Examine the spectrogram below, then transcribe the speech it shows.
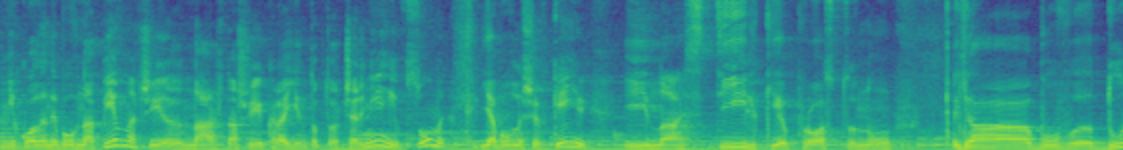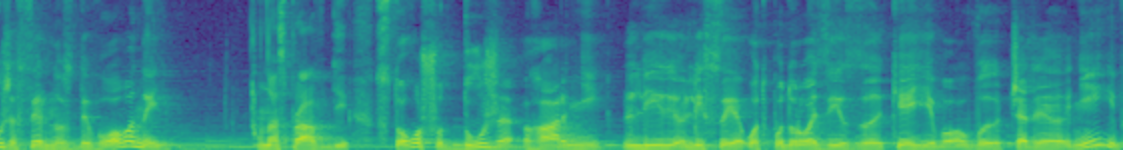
Ніколи не був на півночі наш, нашої країни, тобто Чернігів, Суми. Я був лише в Києві, і настільки просто, ну я був дуже сильно здивований. Насправді, з того, що дуже гарні лі- ліси. От по дорозі з Києва в Чернігів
